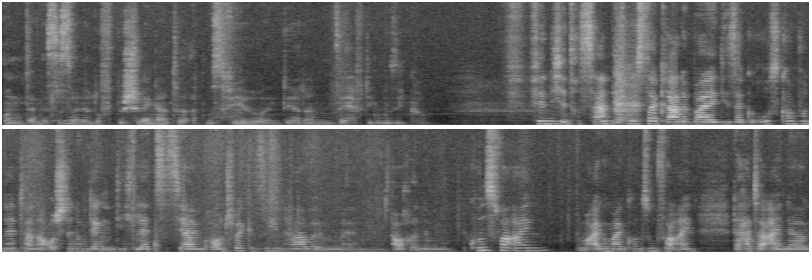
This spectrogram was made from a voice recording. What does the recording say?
Und dann ist es so eine luftbeschwängerte Atmosphäre, in der dann sehr heftige Musik kommt. Finde ich interessant. Ich muss da gerade bei dieser Geruchskomponente an eine Ausstellung denken, die ich letztes Jahr in Braunschweig gesehen habe, im, ähm, auch in einem Kunstverein, im Allgemeinen Konsumverein. Da hatte eine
